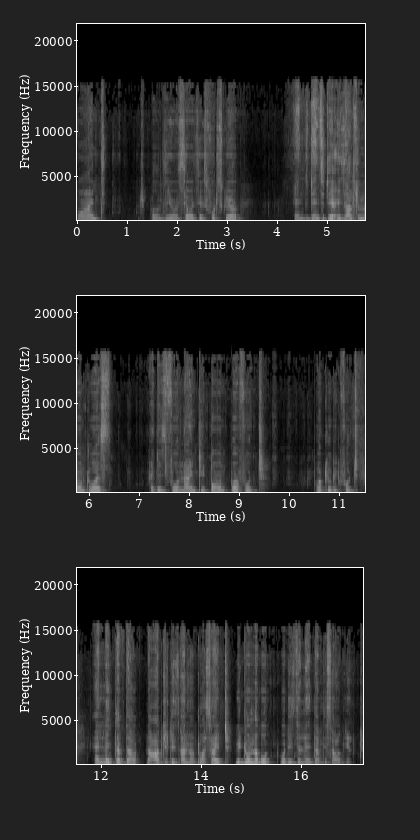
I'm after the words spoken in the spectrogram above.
0.00076 foot square. And the density is also known to us. It is 490 pound per foot per cubic foot. And length of the, the object is unknown to us right? We don't know about what is the length of this object.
